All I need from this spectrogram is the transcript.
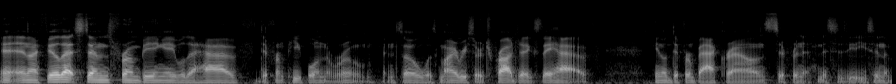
And, and I feel that stems from being able to have different people in the room. And so with my research projects, they have you know, different backgrounds, different ethnicities in the,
